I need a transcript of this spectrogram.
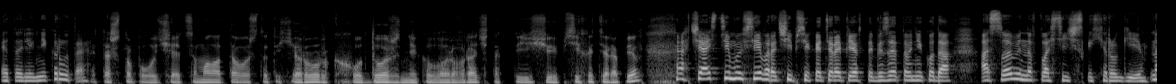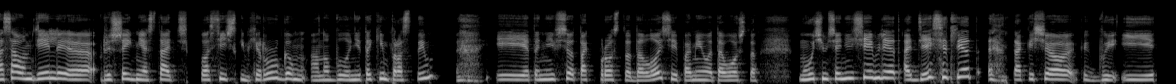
Это ли не круто? Это что получается? Мало того, что ты хирург, художник, лор-врач, так ты еще и психотерапевт? Отчасти мы все врачи-психотерапевты, без этого никуда. Особенно в пластической хирургии. На самом деле решение стать пластическим хирургом, оно было не таким простым, И это не все так просто далось, и помимо того, что мы учимся не 7 лет, а 10 лет, так еще как бы и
